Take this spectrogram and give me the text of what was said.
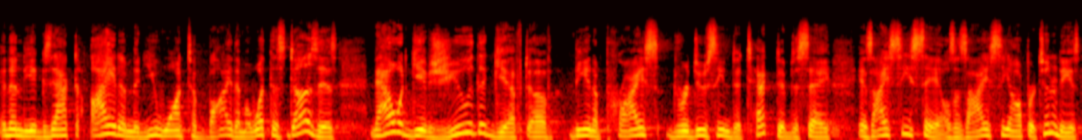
and then the exact item that you want to buy them. And what this does is now it gives you the gift of being a price reducing detective to say, as I see sales, as I see opportunities,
